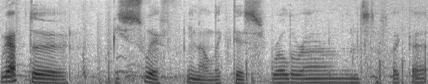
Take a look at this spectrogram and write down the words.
We have to be swift, you know, like this. Roll around and stuff like that.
